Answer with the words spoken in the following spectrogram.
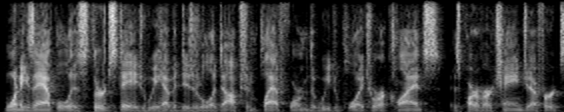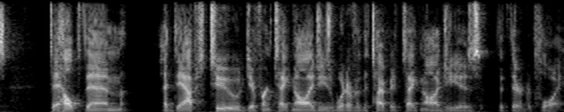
One example is Third Stage. We have a digital adoption platform that we deploy to our clients as part of our change efforts to help them adapt to different technologies, whatever the type of technology is that they're deploying.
